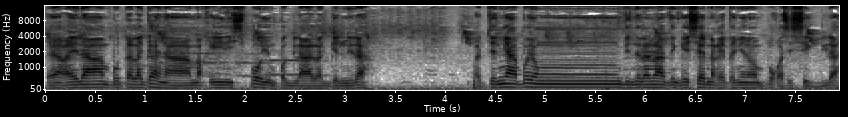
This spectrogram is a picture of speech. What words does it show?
Kaya kailangan po talaga na makinis po yung paglalagyan nila. At yan nga po yung dinala natin kay Sir. Nakita niyo naman po kasi sigla.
